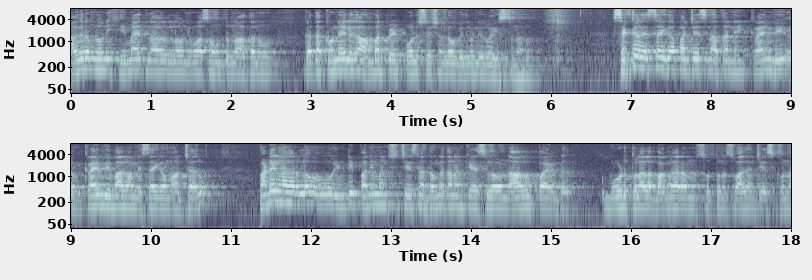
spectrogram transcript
నగరంలోని హిమాయత్ నగర్లో నివాసం ఉంటున్న అతను గత కొన్నేళ్ళుగా అంబర్పేట్ పోలీస్ స్టేషన్లో విధులు నిర్వహిస్తున్నారు. సెక్టర్ ఎస్ఐగా పనిచేసిన అతన్ని క్రైమ్ క్రైమ్ విభాగం ఎస్ఐగా మార్చారు. పటేల్ నగర్లో ఓ ఇంటి పని మనిషి చేసిన దొంగతనం కేసులో నాలుగు పాయింట్ మూడు తులాల బంగారం సొత్తును స్వాధీనం చేసుకున్న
